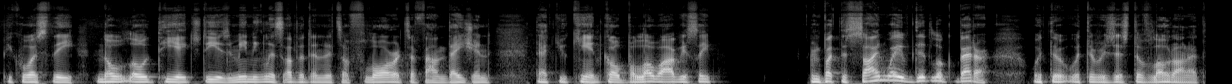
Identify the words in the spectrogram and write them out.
because the no load THD is meaningless. Other than it's a floor, it's a foundation that you can't go below. Obviously, but the sine wave did look better with the with the resistive load on it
